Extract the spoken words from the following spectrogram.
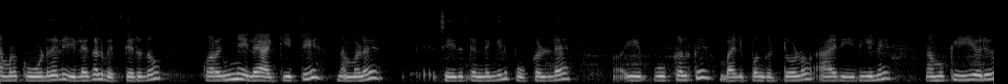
നമ്മൾ കൂടുതൽ ഇലകൾ വെക്കരുത്. കുറഞ്ഞ ഇല ആക്കിയിട്ട് നമ്മൾ ചെയ്തിട്ടുണ്ടെങ്കിൽ പൂക്കളുടെ ഈ പൂക്കൾക്ക് വലിപ്പം കിട്ടുള്ളൂ. ആ രീതിയിൽ നമുക്ക് ഈ ഒരു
